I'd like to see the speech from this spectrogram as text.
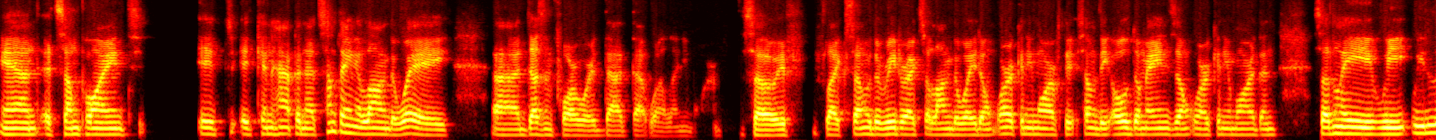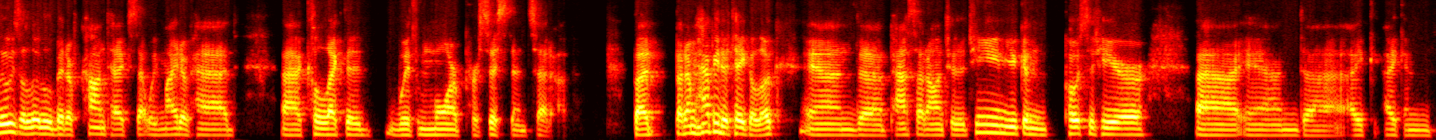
And at some point it it can happen that something along the way uh, doesn't forward that that well anymore. So if, if, like some of the redirects along the way don't work anymore if the, some of the old domains don't work anymore then suddenly we we lose a little bit of context that we might have had uh, collected with more persistent setup but, but I'm happy to take a look and uh, pass that on to the team. You can post it here, uh, and uh, I, I can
